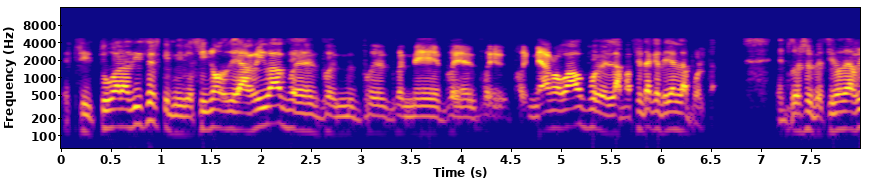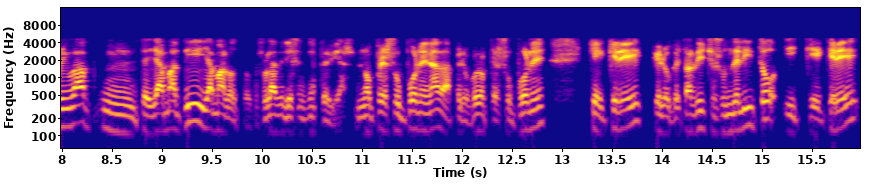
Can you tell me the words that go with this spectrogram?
Es decir, tú ahora dices que mi vecino de arriba pues, pues, pues, me, ha robado la maceta que tenía en la puerta. Entonces el vecino de arriba mm, te llama a ti y llama al otro, que son las diligencias previas. No presupone nada, pero bueno, presupone que cree que lo que tú has dicho es un delito y que cree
